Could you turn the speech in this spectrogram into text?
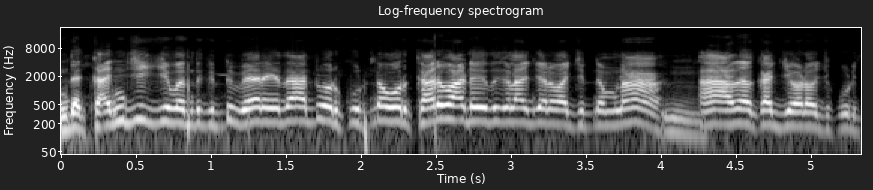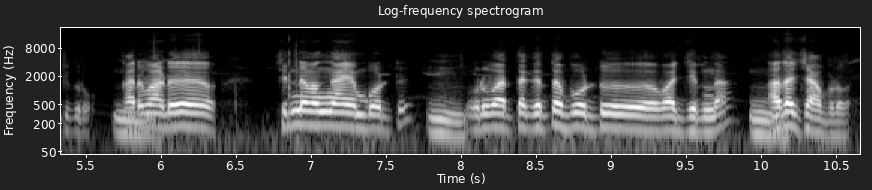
இந்த கஞ்சிக்கு வந்துக்கிட்டு வேற ஏதாட்டும் ஒரு கூட்டினா ஒரு கருவாடு இதுக்கெல்லாம் சில வச்சுட்டோம்னா அதை கஞ்சியோட வச்சு குடிச்சுக்கிறோம். கருவாடு சின்ன வெங்காயம் போட்டு ஒரு வத்த கத்தை போட்டு வச்சிருந்தா. அதை சாப்பிடுவேன்.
